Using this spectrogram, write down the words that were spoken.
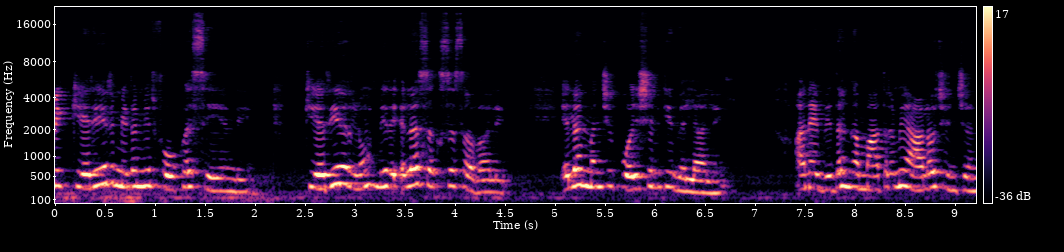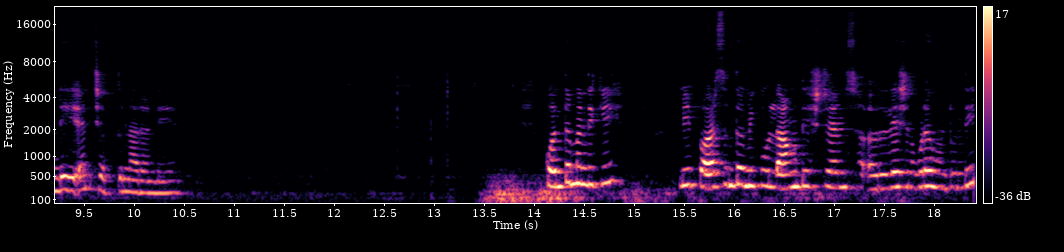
మీ కెరీర్ మీద మీరు ఫోకస్ చేయండి. కెరియర్లో మీరు ఎలా సక్సెస్ అవ్వాలి? ఎలా మంచి పొజిషన్కి వెళ్ళాలి? అనే విధంగా మాత్రమే ఆలోచించండి అని చెప్తున్నారండి. కొంతమందికి మీ పర్సన్తో మీకు లాంగ్ డిస్టెన్స్ రిలేషన్ కూడా ఉంటుంది.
